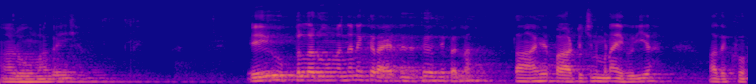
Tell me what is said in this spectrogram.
ਆ ਰੂਮ ਆ ਗਈ। ਇਹ ਉੱਪਰਲਾ ਰੂਮ ਇਹਨਾਂ ਨੇ ਕਿਰਾਏ ਤੇ ਦਿੱਤੇ ਹੋਏ ਸੀ ਪਹਿਲਾਂ, ਤਾਂ ਇਹ ਪਾਰਟੀਸ਼ਨ ਬਣਾਈ ਹੋਈ ਆ। ਆ ਦੇਖੋ,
